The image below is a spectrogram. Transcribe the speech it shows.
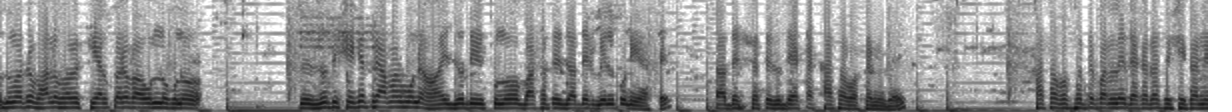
শুধুমাত্র ভালোভাবে খেয়াল করে বা অন্য কোনো, যদি সেক্ষেত্রে আমার মনে হয় যদি কোনো বাসাতে যাদের বেলকনি আছে, তাদের সাথে যদি একটা খাঁচা বসানো যায় খাঁচা বসাতে পারলে দেখা যাচ্ছে সেখানে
